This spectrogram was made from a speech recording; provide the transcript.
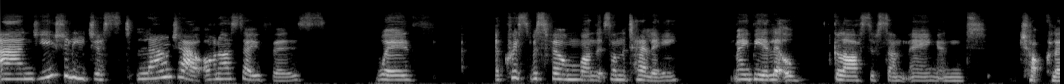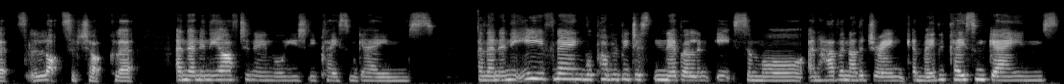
and usually just lounge out on our sofas with a christmas film on that's on the telly maybe a little glass of something and chocolates lots of chocolate. And then in the afternoon we'll usually play some games. And then in the evening we'll probably just nibble and eat some more and have another drink and maybe play some games.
